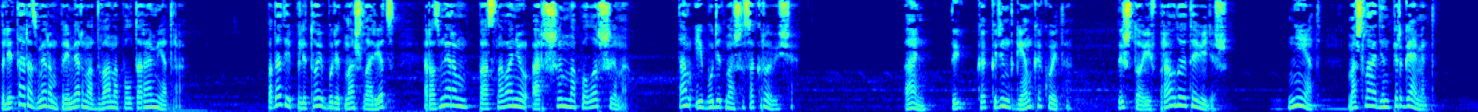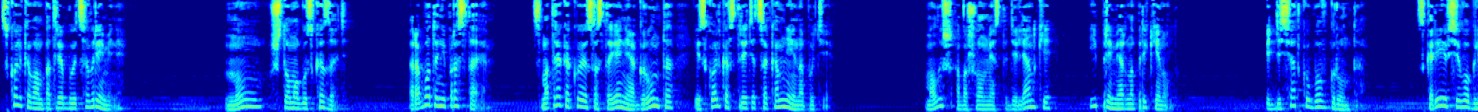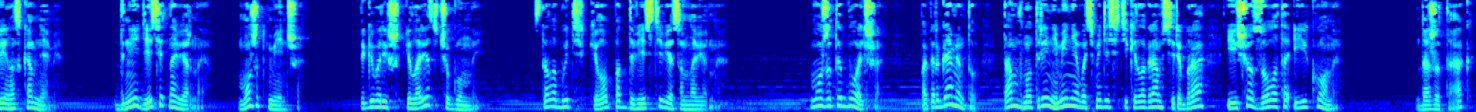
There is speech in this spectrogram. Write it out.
Плита размером примерно 2 на полтора метра. Под этой плитой будет наш ларец – размером по основанию аршин на поларшина. Там и будет наше сокровище. Ань, ты как рентген какой-то. Ты что, и вправду это видишь? Нет, нашла один пергамент. Сколько вам потребуется времени? Ну, что могу сказать. Работа непростая. Смотря какое состояние грунта и сколько встретится камней на пути. Малыш обошел место делянки и примерно прикинул – 50 кубов грунта. Скорее всего, глина с камнями. Дней 10, наверное. Может, меньше. Ты говоришь, и ларец чугунный? Стало быть, кило под 200 весом, наверное. Может и больше. По пергаменту там внутри не менее 80 килограмм серебра и еще золото и иконы. Даже так?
